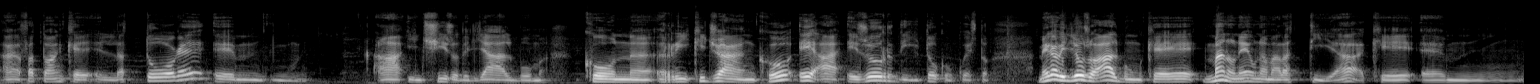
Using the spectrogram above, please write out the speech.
ha fatto anche l'attore, ehm, ha inciso degli album con Ricky Gianco e ha esordito con questo meraviglioso album che è Ma non è una malattia, che ehm,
